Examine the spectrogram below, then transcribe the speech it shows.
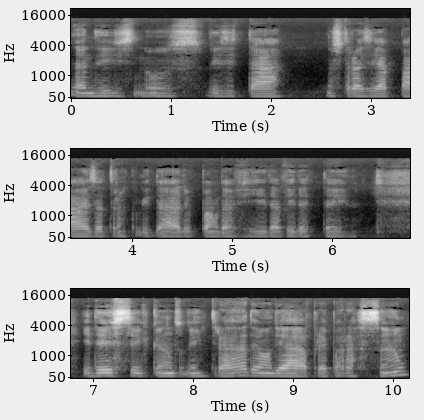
né? diz, nos visitar, nos trazer a paz, a tranquilidade, o pão da vida, a vida eterna. E desse canto de entrada é onde há a preparação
